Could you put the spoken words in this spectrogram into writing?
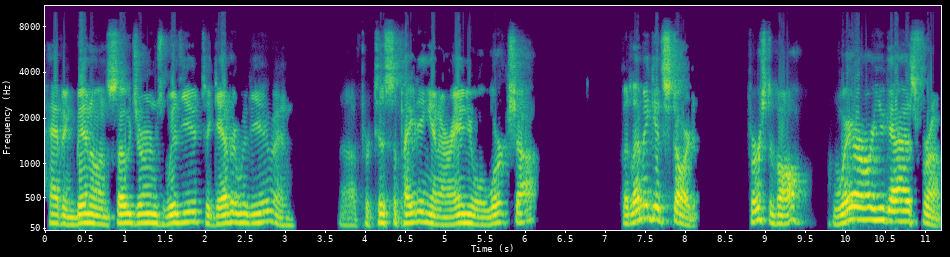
having been on sojourns with you, together with you, and uh, participating in our annual workshop. But let me get started. First of all, where are you guys from?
